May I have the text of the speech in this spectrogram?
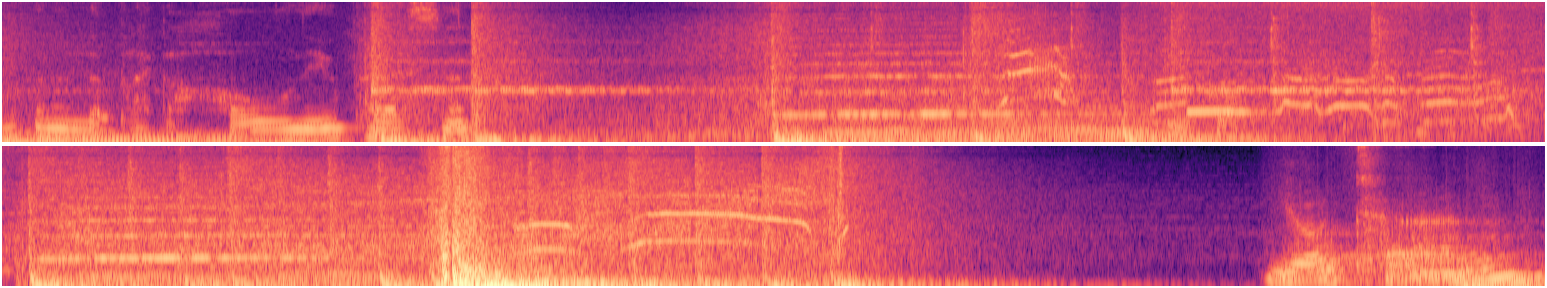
You're to look like a whole new person. Your turn.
